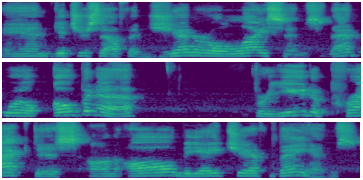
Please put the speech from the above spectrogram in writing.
and get yourself a general license. That will open up for you to practice on all the HF bands,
